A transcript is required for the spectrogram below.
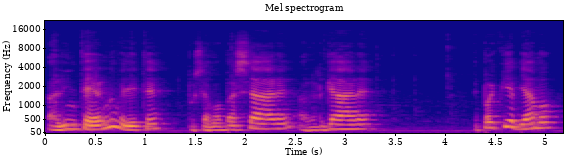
all'interno, vedete, possiamo abbassare, allargare e poi qui abbiamo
